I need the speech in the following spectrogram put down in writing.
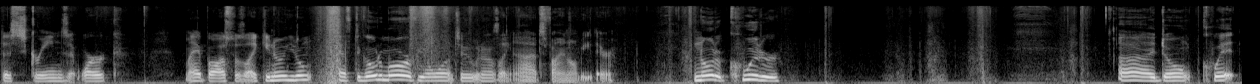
the screens at work, my boss was like, you know, you don't have to go tomorrow if you don't want to. And I was like, ah, it's fine, I'll be there not a quitter. I don't quit.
